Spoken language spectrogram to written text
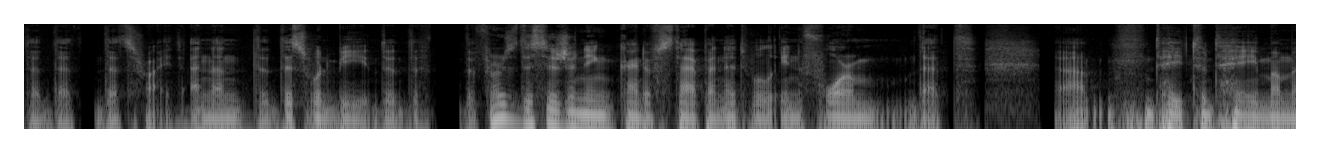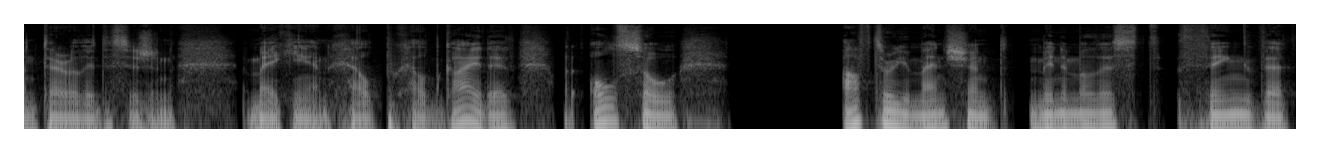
That, that that's right. And then the, this would be the, the the first decisioning kind of step, and it will inform that day to day, momentarily decision making and help help guide it. But also after you mentioned minimalist thing that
